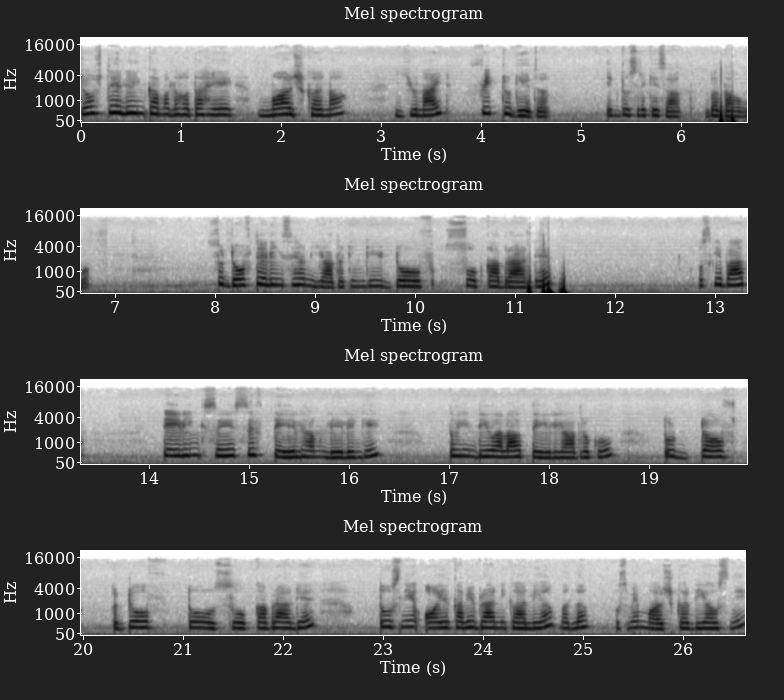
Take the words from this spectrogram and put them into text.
डॉफ टेलिंग का मतलब होता है मर्ज करना यूनाइट फिट टुगेदर एक दूसरे के साथ बता हुआ। सो डोफ टेलिंग से हम याद रखेंगे डोफ सोप का ब्रांड है। उसके बाद टेलिंग से सिर्फ़ तेल हम ले लेंगे। तो हिंदी वाला तेल याद रखो तो डोफ डोव तो सोप का ब्रांड है। तो उसने ऑयल का भी ब्रांड निकाल लिया मतलब उसमें मर्ज कर दिया उसने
